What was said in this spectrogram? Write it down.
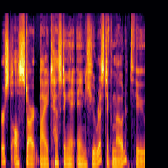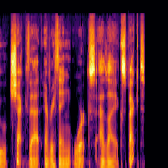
First, I'll start by testing it in heuristic mode to check that everything works as I expect.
